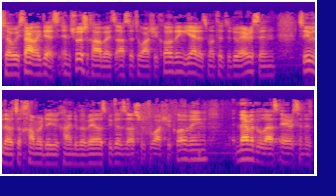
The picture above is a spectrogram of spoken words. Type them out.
so we start like this in shua shechalbai it's also to wash your clothing. Yet it's mutter to do erison. So even though it's a chamer diga kind of avails because it's also to wash your clothing, nevertheless erison is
